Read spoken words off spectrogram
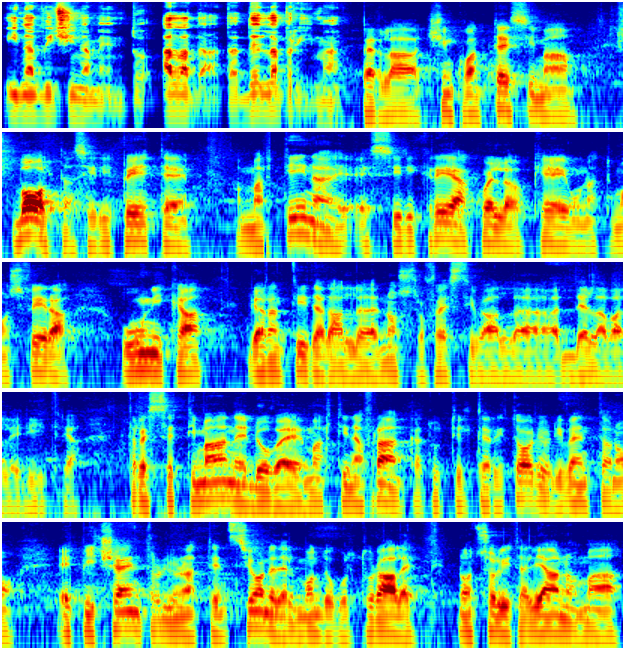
in avvicinamento alla data della prima. Per la cinquantesima volta si ripete a Martina e, e si ricrea quello che è un'atmosfera unica garantita dal nostro Festival della Valle d'Itria. Tre settimane dove Martina Franca, tutto il territorio diventano epicentro di un'attenzione del mondo culturale non solo italiano ma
